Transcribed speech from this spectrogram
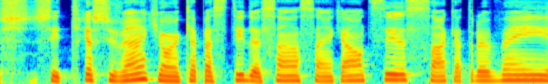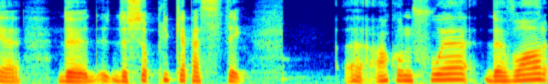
c'est très souvent qu'ils ont une capacité de 156, 180 euh, de, de, surplus de capacité. Euh, encore une fois, de voir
